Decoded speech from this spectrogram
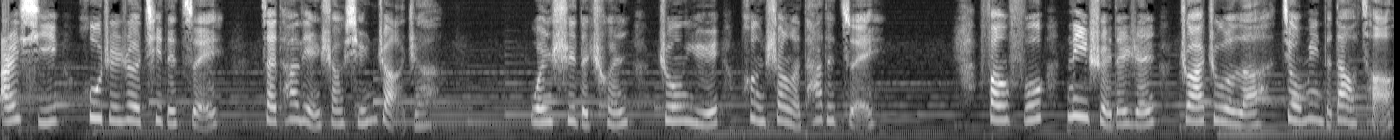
儿媳呼着热气的嘴在他脸上寻找着，温湿的唇终于碰上了他的嘴，仿佛溺水的人抓住了救命的稻草，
